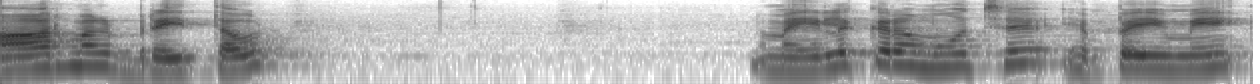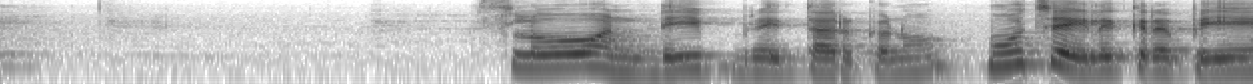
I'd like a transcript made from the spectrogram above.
normal breath out நம்ம இழுக்கிற மூச்சு எப்பயுமே ஸ்லோ அண்ட் டீப் ப்ரீத்தாக இருக்கணும். மூச்சை இழுக்கிறப்பயே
